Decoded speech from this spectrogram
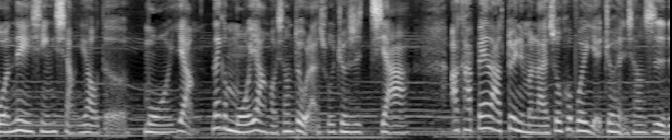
我内心想要的模样。那个模样好像对我来说就是家。阿卡贝拉对你们来说会不会也就很像是？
